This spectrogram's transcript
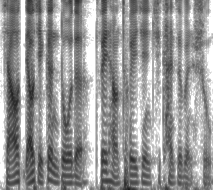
想要了解更多的，非常推荐去看这本书。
